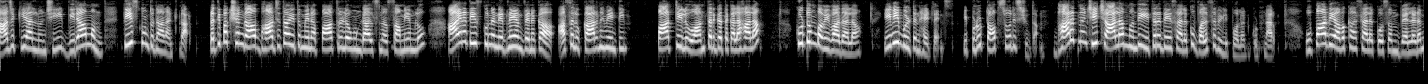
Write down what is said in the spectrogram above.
రాజకీయాల నుంచి విరామం తీసుకుంటున్నానంటున్నారు. ప్రతిపక్షంగా బాధ్యతాయుతమైన పాత్రలో ఉండాల్సిన సమయంలో ఆయన తీసుకున్న నిర్ణయం వెనుక అసలు కారణమేంటి? పార్టీలు అంతర్గత కలహాలా? కుటుంబ వివాదాలా? ఇవి బులెటిన్ హెడ్లైన్స్. ఇప్పుడు టాప్ స్టోరీస్ చూద్దాం. భారత్ నుంచి చాలా మంది ఇతర దేశాలకు వలస వెళ్ళిపోవాలనుకుంటున్నారు. ఉపాధి అవకాశాల కోసం వెళ్ళడం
